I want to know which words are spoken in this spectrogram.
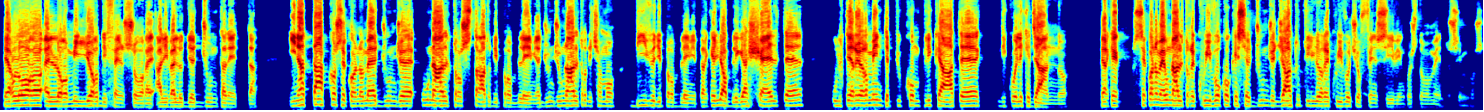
per loro è il loro miglior difensore a livello di aggiunta netta. In attacco, secondo me, aggiunge un altro strato di problemi, aggiunge un altro, diciamo, bivio di problemi, perché gli obbliga a scelte ulteriormente più complicate di quelle che già hanno. Perché secondo me è un altro equivoco che si aggiunge già a tutti i loro equivoci offensivi in questo momento, Simmons.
